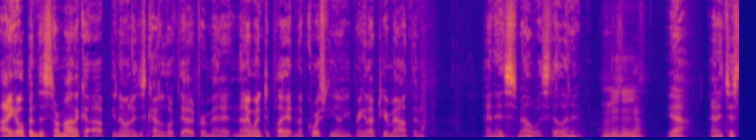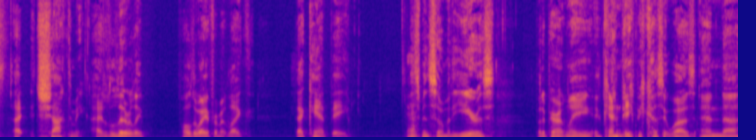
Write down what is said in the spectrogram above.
I opened this harmonica up, you know, and I just kind of looked at it for a minute, and then I went to play it, and of course, you know, you bring it up to your mouth, and and his smell was still in it. Yeah. Yeah, and it just I, it shocked me. I literally pulled away from it like that can't be. It's been so many years, but apparently it can be because it was, and uh,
